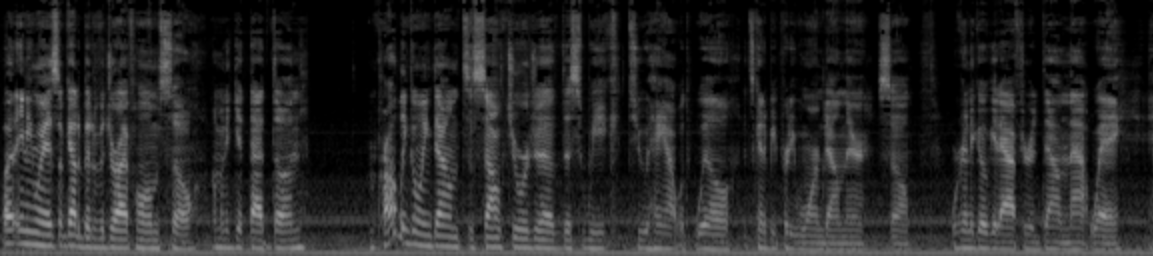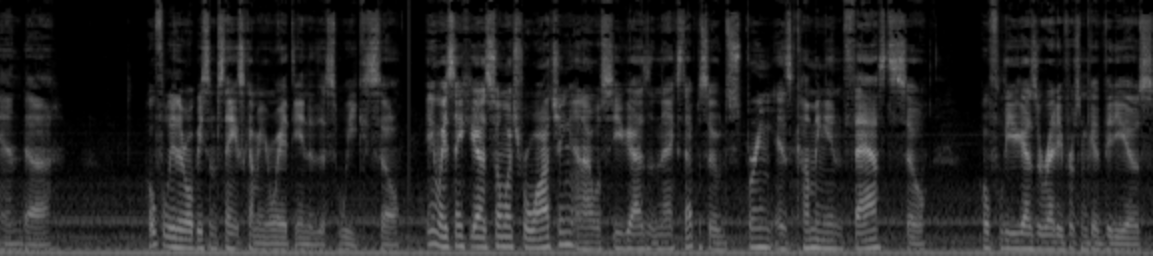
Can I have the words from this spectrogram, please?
but anyways, I've got a bit of a drive home, so I'm gonna get that done. I'm probably going down to South Georgia this week to hang out with Will. It's gonna be pretty warm down there, so we're gonna go get after it down that way, and uh, hopefully there will be some snakes coming your way at the end of this week. So anyways, thank you guys so much for watching, and I will see you guys in the next episode. Spring is coming in fast, so hopefully you guys are ready for some good videos.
